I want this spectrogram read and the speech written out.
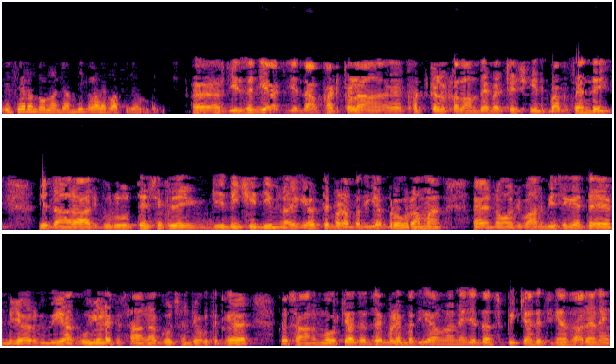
ਇਹ ਫੇਰ ਅੰਦੋਲਨ ਚੜ੍ਹਦੀ ਕਲਾ ਵਾਲੇ ਪਾਸੇ ਜਾਊਗਾ ਜੀ ਹਰਜੀਤ ਸਿੰਘ ਜੀ, ਅੱਜ ਜਿੱਦਾਂ ਖਟਕਲਾਂ ਖਟਕਲ ਕਲਾਂ ਦੇ ਵਿੱਚ ਸ਼ਹੀਦ ਭਗਤ ਸਿੰਘ ਦੀ, ਜਿੱਦਾਂ ਰਾਜਗੁਰੂ ਤੇ ਸੁਖਦੇਵ ਜੀ ਦੀ ਸ਼ਹੀਦੀ ਮਨਾਈ ਗਈ, ਉੱਥੇ ਬੜਾ ਵਧੀਆ ਪ੍ਰੋਗਰਾਮ ਨੌਜਵਾਨ ਵੀ ਸੀਗੇ ਤੇ ਬਜ਼ੁਰਗ ਵੀ ਆਗੂ, ਜਿਹੜੇ ਕਿਸਾਨ ਆਗੂ, ਸੰਯੁਕਤ ਕਿਸਾਨ ਮੋਰਚਾ ਦੇ ਉੱਤੇ ਬੜੇ ਵਧੀਆ ਉਹਨਾਂ ਨੇ ਜਿੱਦਾਂ ਸਪੀਚਾਂ ਦਿੱਤੀਆਂ ਸਾਰਿਆਂ ਨੇ,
